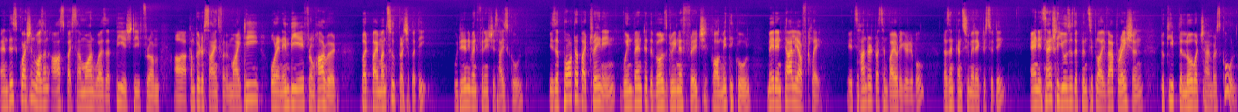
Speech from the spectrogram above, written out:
And this question wasn't asked by someone who has a PhD from uh, computer science from MIT or an MBA from Harvard, but by Mansukh Prajapati, who didn't even finish his high school, is a potter by training who invented the world's greenest fridge called Mitticool, made entirely of clay. It's 100% biodegradable, doesn't consume electricity, and essentially uses the principle of evaporation to keep the lower chambers cool.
